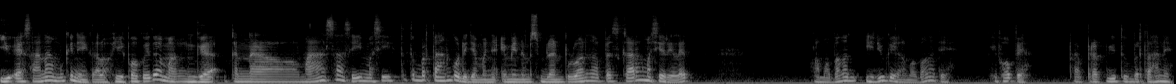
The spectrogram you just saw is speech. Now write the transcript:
US sana mungkin ya kalau hip hop itu emang nggak kenal masa sih. Masih tetap bertahan kok di zamannya Eminem 90-an sampai sekarang masih relate. Lama banget iya juga ya lama banget ya hip hop ya. Rap rap gitu bertahan ya.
